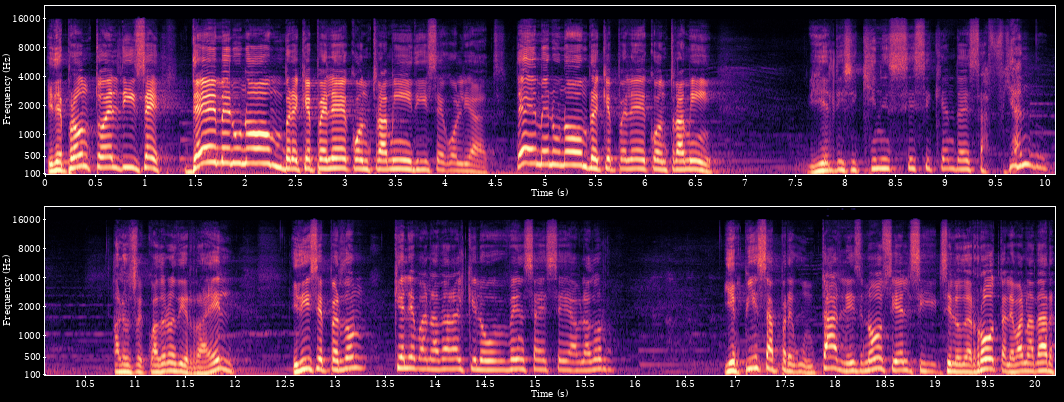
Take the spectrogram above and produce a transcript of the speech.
Y de pronto él dice, deme un hombre que pelee contra mí, dice Goliat. Deme un hombre que pelee contra mí. Y él dice, ¿quién es ese que anda desafiando a los escuadrones de Israel? Y dice, perdón, ¿qué le van a dar al que lo venza a ese hablador? Y empieza a preguntarle, dice, no, si él si, lo derrota, le van a dar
